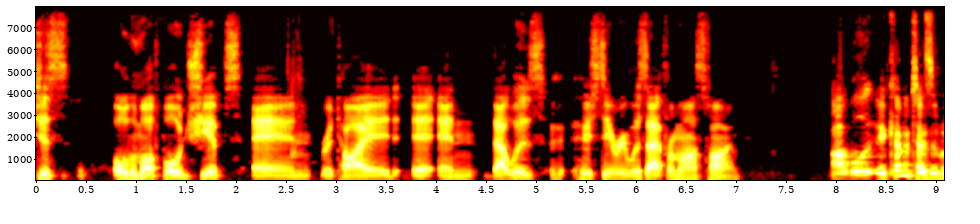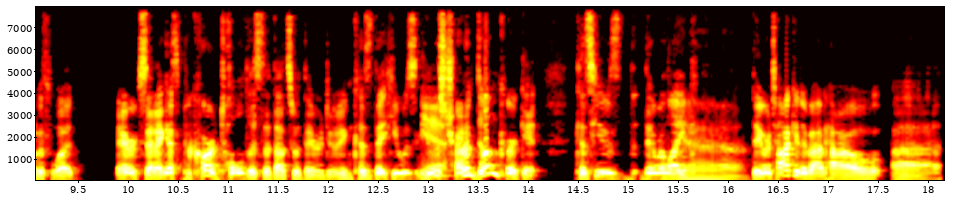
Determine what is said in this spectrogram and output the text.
just all the mothballed ships and retired, and that was whose theory was that from last time? Uh, well, it kind of ties in with what Erik said. I guess Picard told us that that's what they were doing because that he was he was trying to Dunkirk it because he was. They were like, yeah. they were talking about how uh,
